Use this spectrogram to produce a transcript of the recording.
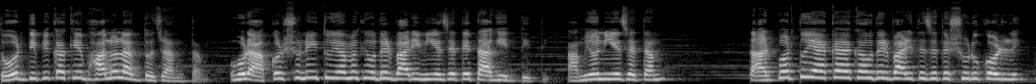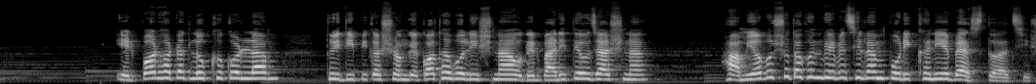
তোর দীপিকাকে ভালো লাগতো জানতাম। ওর আকর্ষণেই তুই আমাকে ওদের বাড়ি নিয়ে যেতে তাগিদ দিতি। আমিও নিয়ে যেতাম। তারপর তুই একা একা ওদের বাড়িতে যেতে শুরু করলি। এরপর হঠাৎ লক্ষ্য করলাম তুই দীপিকার সঙ্গে কথা বলিস না, ওদের বাড়িতেও যাস না। আমি অবশ্য তখন ভেবেছিলাম পরীক্ষা নিয়ে ব্যস্ত আছিস,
